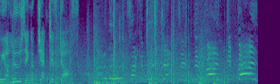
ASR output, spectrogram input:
We are losing objective Duff. Enemy are attacking the objective! Defend! Defend!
